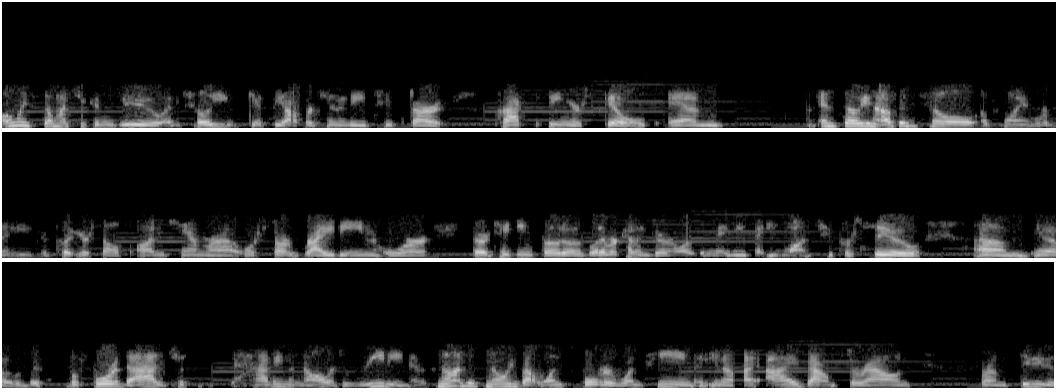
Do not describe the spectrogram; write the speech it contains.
only so much you can do until you get the opportunity to start practicing your skills and and so you know up until a point where maybe you could put yourself on camera or start writing or start taking photos whatever kind of journalism maybe that you want to pursue um, you know before that it's just having the knowledge reading. And it's not just knowing about one sport or one team. You know i, I bounced around from city to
